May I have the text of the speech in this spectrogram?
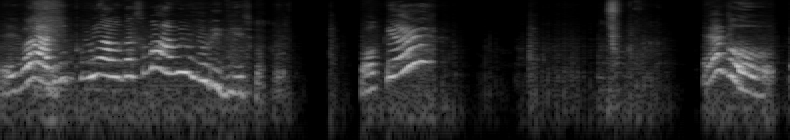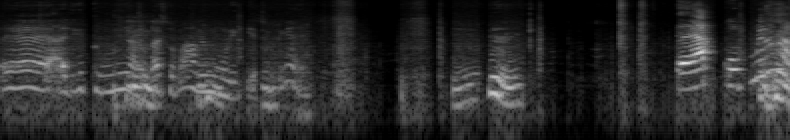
এবার আজকে তুমি আলগা শোবো আমি মুড়ি দিয়ে শোবো। ওকে? হ্যাঁ আজকে তুমি আলগা শোবো আমি মুড়ি দিয়ে শোবো ঠিক আছে? এক কোপ মেরে না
